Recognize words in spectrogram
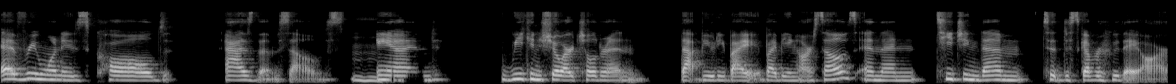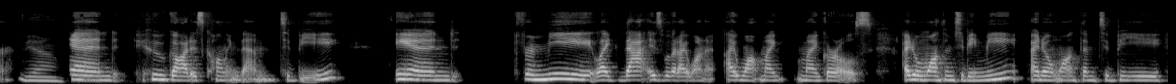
everyone is called as themselves mm-hmm. and we can show our children that beauty by by being ourselves and then teaching them to discover who they are yeah. and who god is calling them to be. And for me like that is what i want to i want my my girls. I don't want them to be me. I don't want them to be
